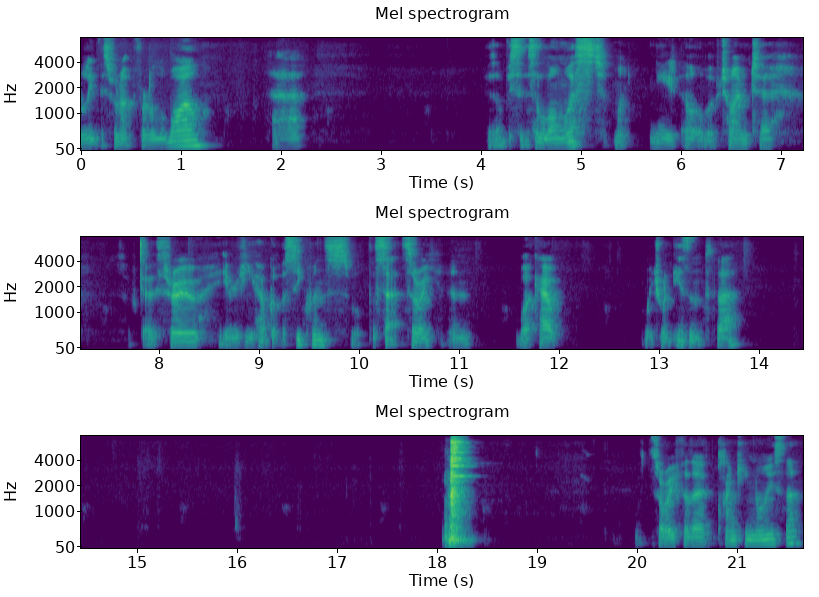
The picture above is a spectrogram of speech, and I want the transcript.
Going to leave this one up for a little while. Uh, because obviously it's a long list, might need a little bit of time to sort of go through, even if you have got the sequence, well, the set, sorry, and work out which one isn't there. Sorry for the clanking noise there.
